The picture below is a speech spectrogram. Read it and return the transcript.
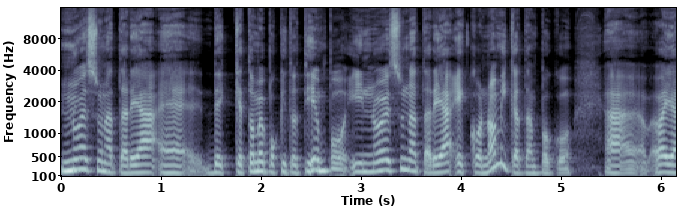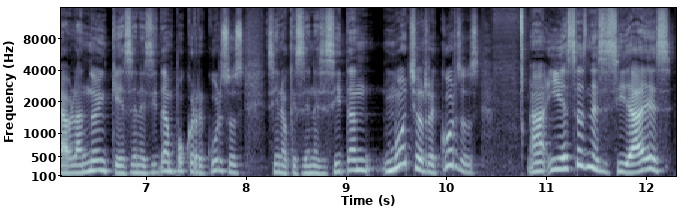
no es una tarea eh, de que tome poquito tiempo y no es una tarea económica tampoco. vaya, hablando en que se necesitan pocos recursos, sino que se necesitan muchos recursos. Ah, y estas necesidades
